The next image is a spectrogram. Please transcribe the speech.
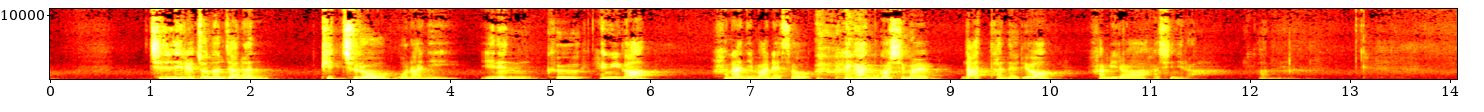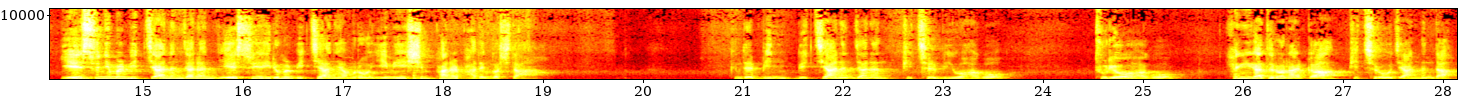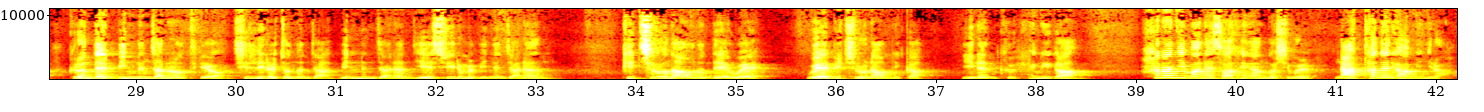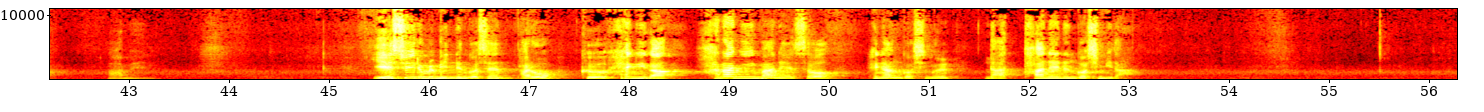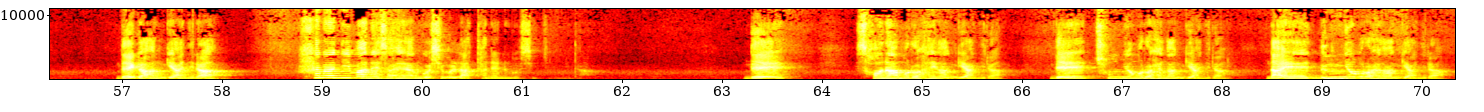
진리를 쫓는 자는 빛으로 오나니 이는 그 행위가 하나님 안에서 행한 것임을 나타내려 함이라 하시니라. 아멘. 예수님을 믿지 않는 자는 예수의 이름을 믿지 아니함으로 이미 심판을 받은 것이다. 근데 믿, 지 않은 자는 빛을 미워하고 두려워하고 행위가 드러날까 빛으로 오지 않는다. 그런데 믿는 자는 어떻게 해요? 진리를 쫓는 자, 믿는 자는 예수 이름을 믿는 자는 빛으로 나오는데 왜? 왜 빛으로 나옵니까? 이는 그 행위가 하나님 안에서 행한 것임을 나타내려 함이니라. 아멘. 예수 이름을 믿는 것은 바로 그 행위가 하나님 안에서 행한 것임을 나타내는 것입니다. 내가 한 게 아니라 하나님 안에서 행한 것임을 나타내는 것입니다. 내 선함으로 행한 게 아니라 내 총명으로 행한 게 아니라 나의 능력으로 행한 게 아니라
